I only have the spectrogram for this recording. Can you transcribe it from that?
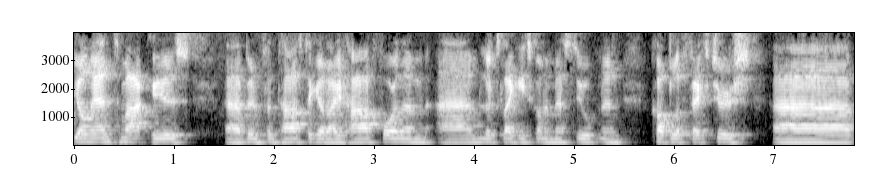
Young Ntamack, who's uh, been fantastic at out half for them, um, looks like he's going to miss the opening couple of fixtures. Uh,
